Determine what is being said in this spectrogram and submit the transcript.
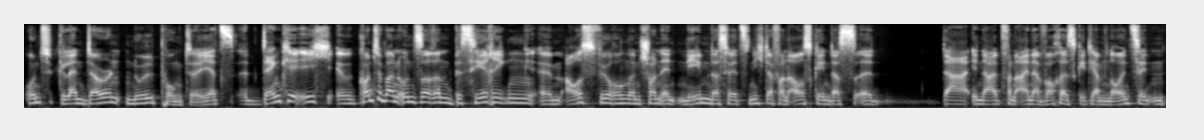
und Glenn Duran null Punkte. Jetzt äh, denke ich, äh, konnte man unseren bisherigen ähm, Ausführungen schon entnehmen, dass wir jetzt nicht davon ausgehen, dass äh, da innerhalb von einer Woche, es geht ja am 19.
